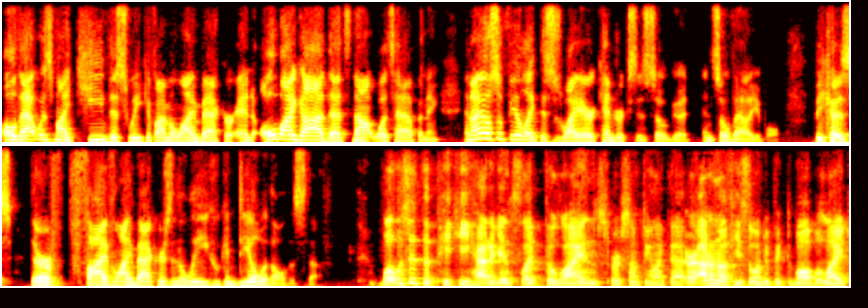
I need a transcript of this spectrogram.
oh, that was my key this week if I'm a linebacker. And oh my God, that's not what's happening. And I also feel like this is why Eric Kendricks is so good and so valuable because there are five linebackers in the league who can deal with all this stuff. What was it the pick he had against like the Lions or something like that? Or I don't know if he's the one who picked the ball, but like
